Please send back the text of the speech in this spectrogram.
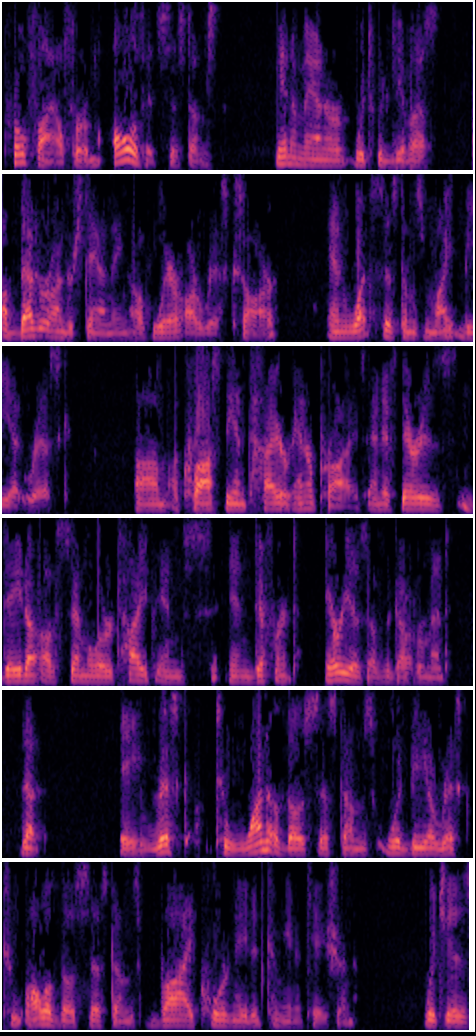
profile for all of its systems in a manner which would give us a better understanding of where our risks are and what systems might be at risk um, across the entire enterprise. And if there is data of similar type in, in different areas of the government, that a risk to one of those systems would be a risk to all of those systems by coordinated communication, which is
